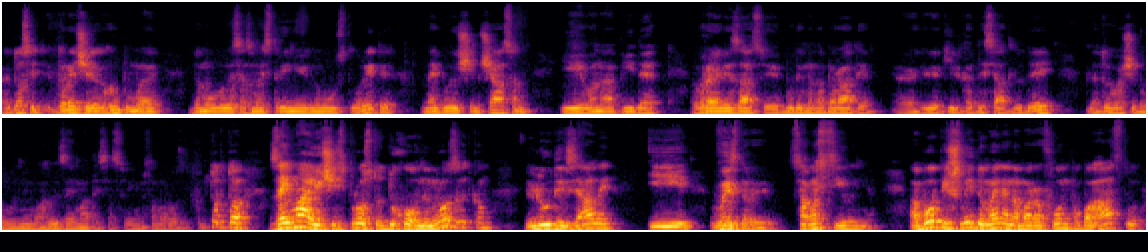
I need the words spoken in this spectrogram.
Е, Досить, до речі, групу ми домовилися з майстринею нову створити найближчим часом, і вона піде в реалізацію. Будемо набирати е, кілька десят людей для того, щоб вони могли займатися своїм саморозвитком. Тобто, займаючись просто духовним розвитком, люди взяли і виздоровіли самостілення. Або пішли до мене на марафон по багатству.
